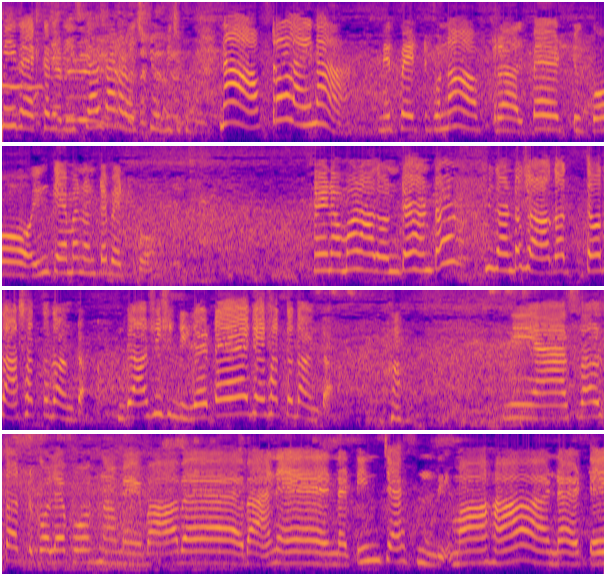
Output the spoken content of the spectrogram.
మీరు ఎక్కడ తీసుకెళ్తే అక్కడ వచ్చి చూపించుకో. నా ఆఫ్టర్ ఆల్ అయినా మీరు పెట్టుకున్న ఆఫ్టర్ ఆల్ పెట్టుకో. ఇంకేమైనా ఉంటే పెట్టుకో. నేనమ్మా నాది ఉంటే అంట ఇదంట జాగ్రత్తగా అంట దాసేసి డిలేటే చేసేస్తుంది అంట నీ అసలు తట్టుకోలేకపోతున్నామే. బాబే బాగానే నటించేస్తుంది. మహానటే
